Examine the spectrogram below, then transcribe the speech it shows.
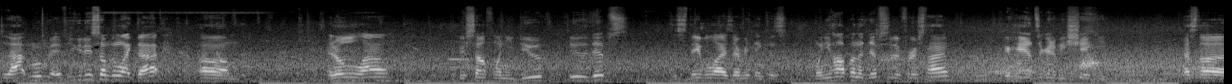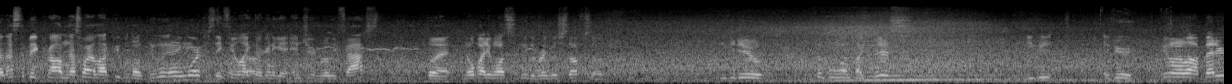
So that movement, if you can do something like that, um, it'll allow yourself when you do do the dips to stabilize everything because when you hop on the dips for the first time, your hands are going to be shaky. That's the, that's the big problem. That's why a lot of people don't do it anymore because they feel like they're going to get injured really fast. But nobody wants to do the regular stuff, so you can do simple ones like this. You could, if you're feeling a lot better,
